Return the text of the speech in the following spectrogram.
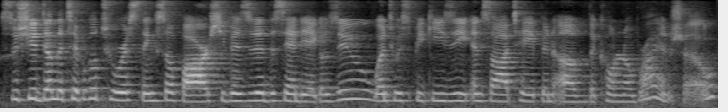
So she had done the typical tourist thing so far. She visited the San Diego Zoo, went to a speakeasy, and saw a taping of the Conan O'Brien show.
